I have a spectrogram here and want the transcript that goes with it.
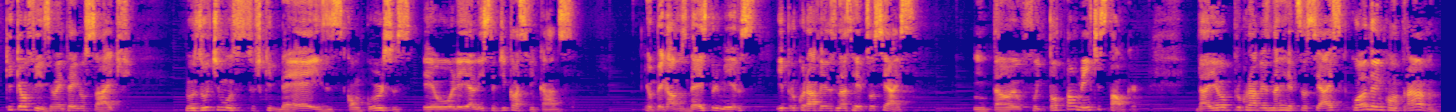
O que, que eu fiz? Eu entrei no site. Nos últimos, acho que 10 concursos, eu olhei a lista de classificados. Eu pegava os 10 primeiros e procurava eles nas redes sociais. Então eu fui totalmente stalker. Daí eu procurava eles nas redes sociais. Quando eu encontrava,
